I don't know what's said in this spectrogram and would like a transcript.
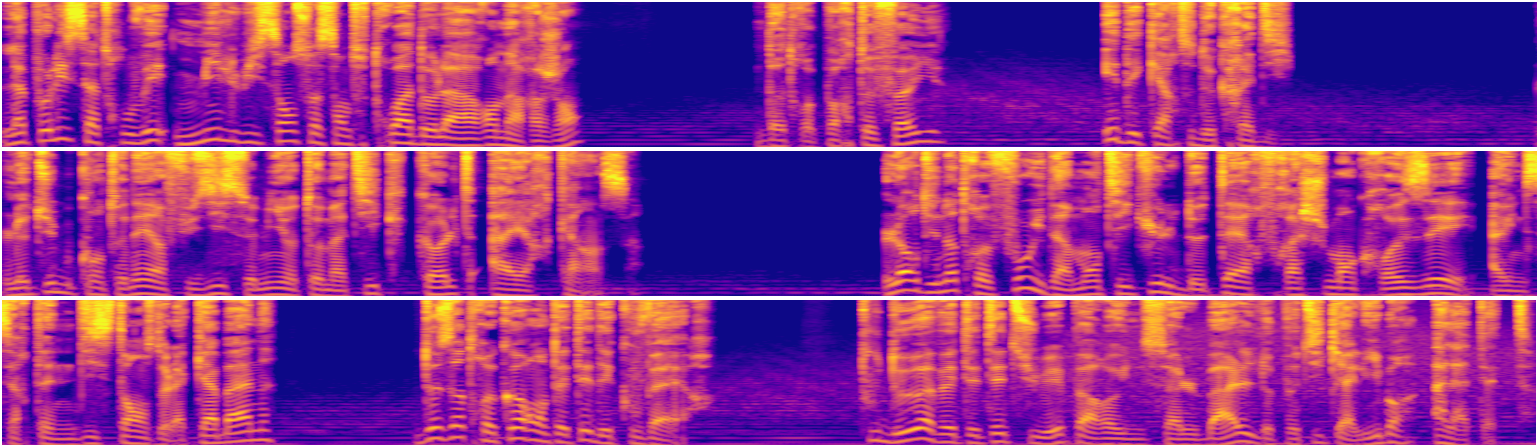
la police a trouvé 1863 dollars en argent, d'autres portefeuilles et des cartes de crédit. Le tube contenait un fusil semi-automatique Colt AR-15. Lors d'une autre fouille d'un monticule de terre fraîchement creusé à une certaine distance de la cabane, deux autres corps ont été découverts. Tous deux avaient été tués par une seule balle de petit calibre à la tête.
